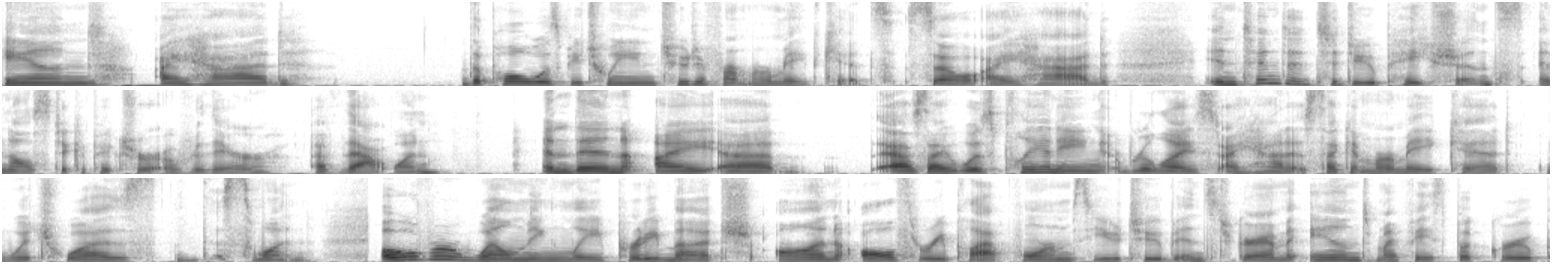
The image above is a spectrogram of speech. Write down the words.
And I had the poll was between two different mermaid kits. So I had intended to do Patience, and I'll stick a picture over there of that one. And then I, uh, as I was planning, realized I had a second mermaid kit, which was this one. Overwhelmingly, pretty much on all three platforms YouTube, Instagram, and my Facebook group,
